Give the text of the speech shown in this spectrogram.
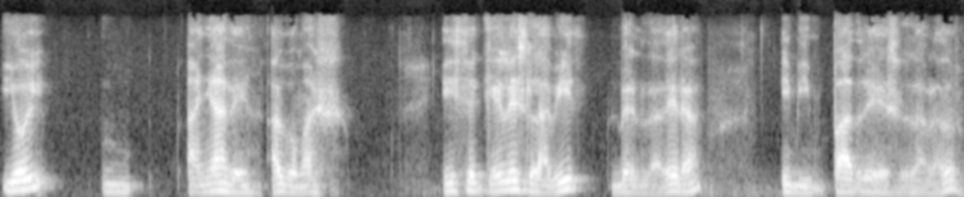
Y hoy añade algo más. Dice que Él es la vid verdadera y mi Padre es el labrador.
